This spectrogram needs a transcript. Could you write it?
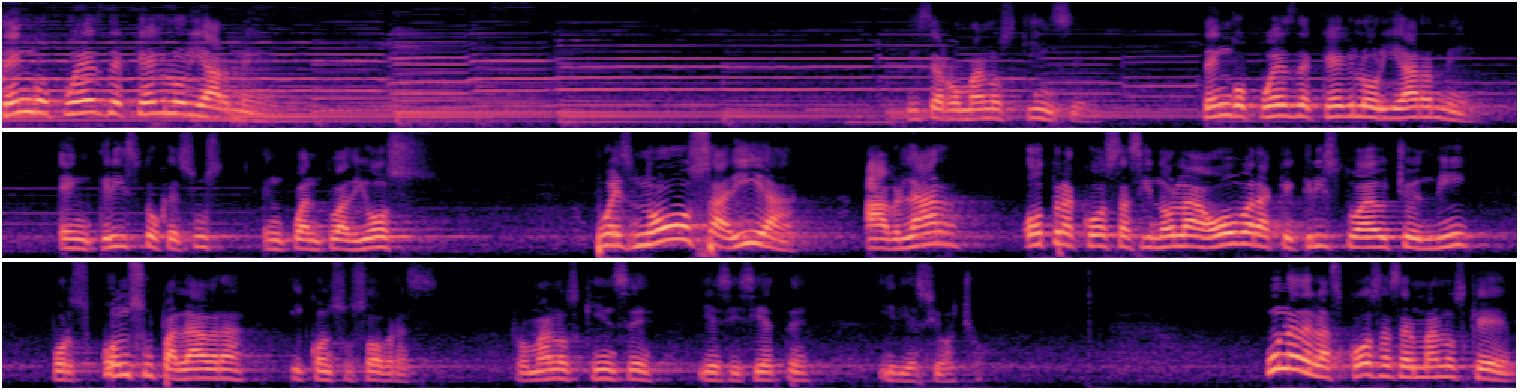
Tengo pues de qué gloriarme. Dice Romanos 15. Tengo pues de qué gloriarme en Cristo Jesús en cuanto a Dios. Pues no osaría hablar otra cosa sino la obra que Cristo ha hecho en mí por, con su palabra y con sus obras. Romanos 15, 17 y 18. Una de las cosas, hermanos, que,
